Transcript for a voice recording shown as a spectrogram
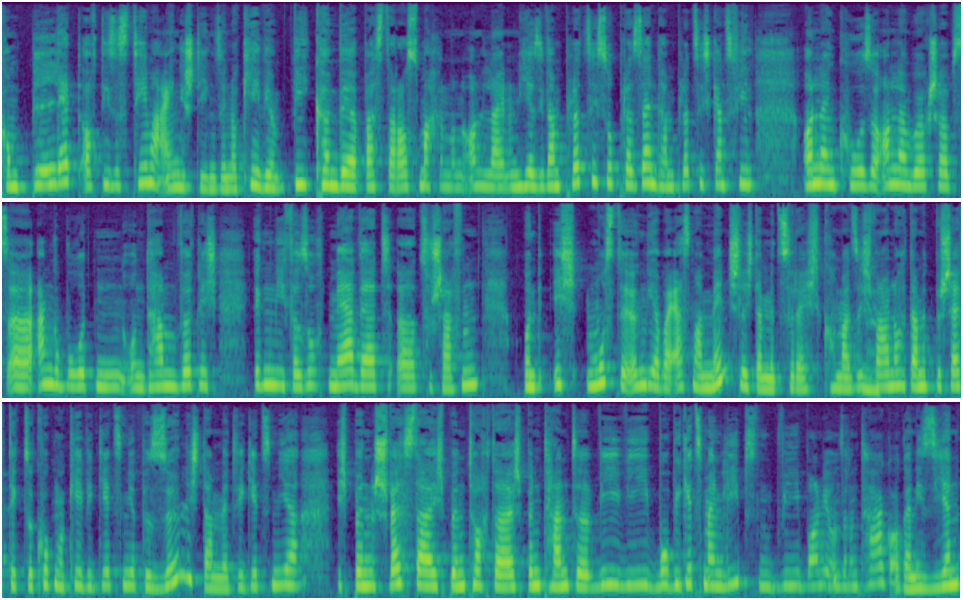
komplett auf dieses Thema eingestiegen sind. Okay, wir, wie können wir was daraus machen und online und hier, sie waren plötzlich so präsent, haben plötzlich ganz viel Online-Kurse, Online-Workshops äh, angeboten und haben wirklich irgendwie versucht, Mehrwert äh, zu schaffen. Und ich musste irgendwie aber erstmal menschlich damit zurechtkommen. Also ich ja. war noch damit beschäftigt zu gucken, okay, wie geht's mir persönlich damit? Wie geht's mir? Ich bin Schwester, ich bin Tochter, ich bin Tante. Wie, wie, wo, wie geht's meinen Liebsten? Wie wollen wir unseren Tag organisieren?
